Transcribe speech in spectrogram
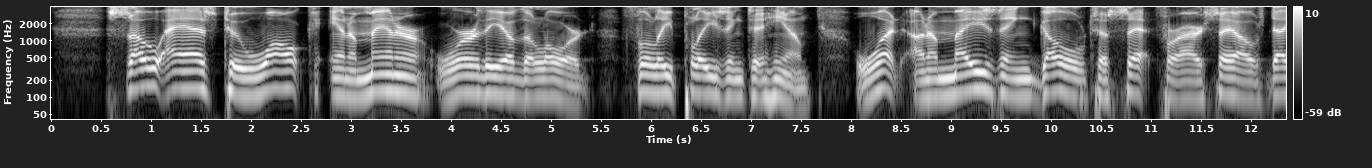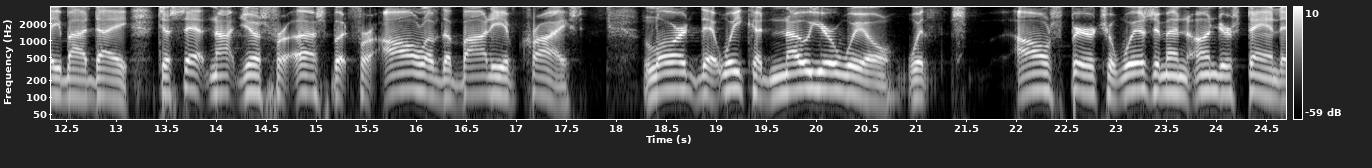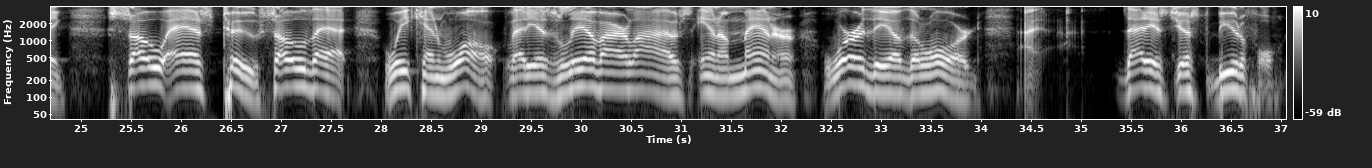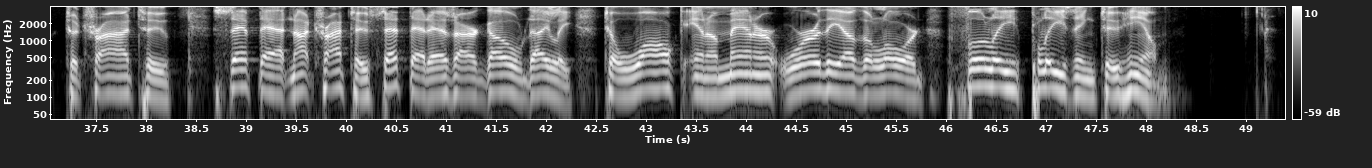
so as to walk in a manner worthy of the Lord, fully pleasing to him. What an amazing goal to set for ourselves day by day, to set not just for us, but for all of the body of Christ. Lord, that we could know your will with all spiritual wisdom and understanding, so as to, so that we can walk, that is, live our lives in a manner worthy of the Lord. I, that is just beautiful to try to set that, not try to set that as our goal daily, to walk in a manner worthy of the Lord, fully pleasing to Him.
